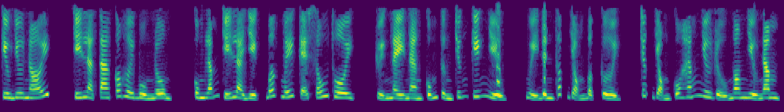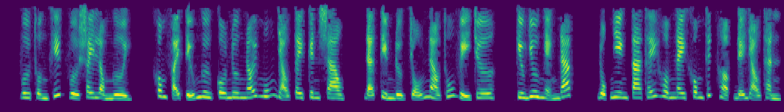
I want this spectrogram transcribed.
Kiều Dư nói, chỉ là ta có hơi buồn nôn, cùng lắm chỉ là diệt bớt mấy kẻ xấu thôi, chuyện này nàng cũng từng chứng kiến nhiều, Ngụy Đình thấp giọng bật cười, chất giọng của hắn như rượu ngon nhiều năm, vừa thuần khiết vừa say lòng người, không phải tiểu ngư cô nương nói muốn dạo Tây Kinh sao, đã tìm được chỗ nào thú vị chưa, Kiều Dư nghẹn đáp, đột nhiên ta thấy hôm nay không thích hợp để dạo thành,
